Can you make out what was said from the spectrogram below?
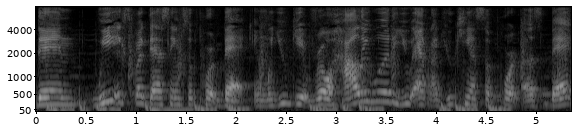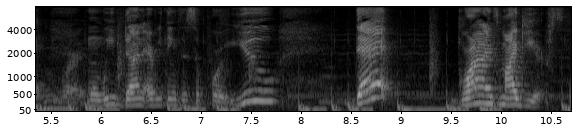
then we expect that same support back. And when you get real Hollywood and you act like you can't support us back Right. when we've done everything to support you, that grinds my gears.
